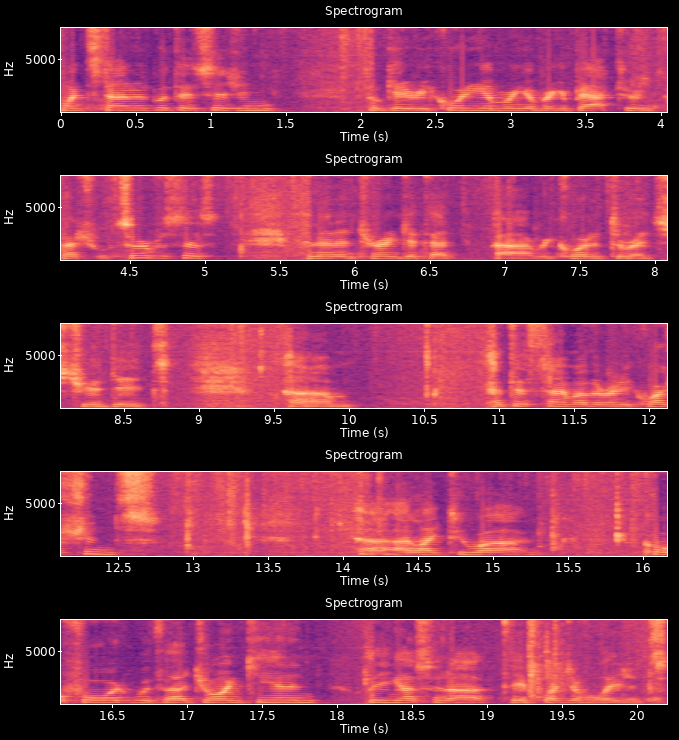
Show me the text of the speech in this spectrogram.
Once done with the decision, You'll get a recording number and you'll bring it back to special services and then in turn get that uh, recorded to registry of deeds. Um, At this time, are there any questions? Uh, I'd like to uh, go forward with uh, John Cannon leading us in uh, the Pledge of Allegiance.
